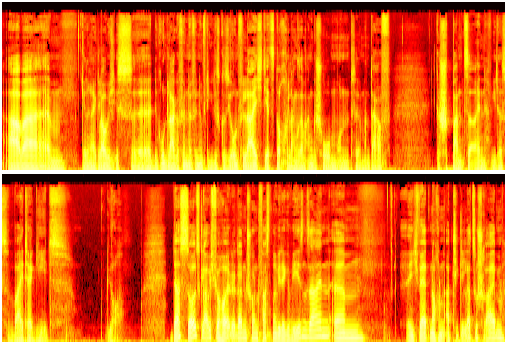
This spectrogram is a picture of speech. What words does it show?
Aber ähm, generell glaube ich, ist äh, die Grundlage für eine vernünftige Diskussion vielleicht jetzt doch langsam angeschoben und äh, man darf gespannt sein, wie das weitergeht. Ja. Das soll es, glaube ich, für heute dann schon fast mal wieder gewesen sein. Ähm, ich werde noch einen Artikel dazu schreiben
